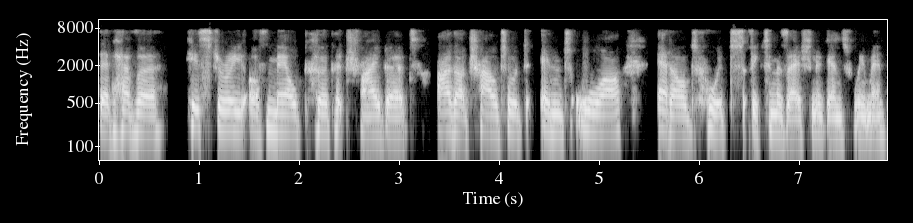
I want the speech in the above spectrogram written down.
that have a history of male perpetrated either childhood and or adulthood victimization against women.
